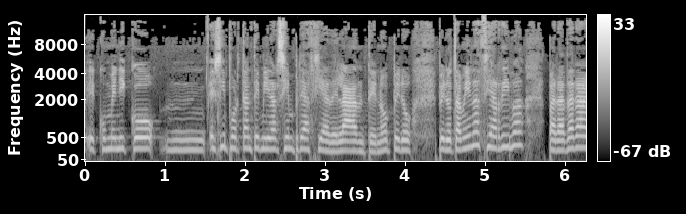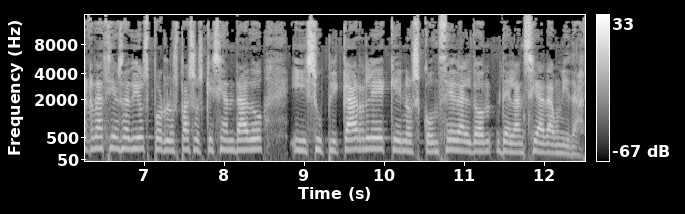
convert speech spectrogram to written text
ecuménico mm, es importante mirar siempre hacia adelante, ¿no? Pero, pero también hacia arriba para dar gracias a Dios por los pasos que se han dado y suplicarle que nos conceda el don de la ansiada unidad.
